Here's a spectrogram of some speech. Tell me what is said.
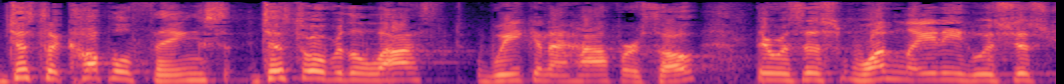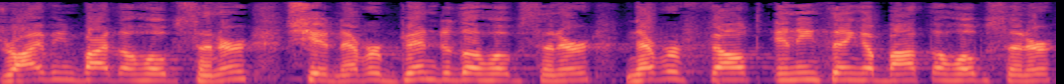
just a couple things. Just over the last week and a half or so, there was this one lady who was just driving by the Hope Center. She had never been to the Hope Center, never felt anything about the Hope Center.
